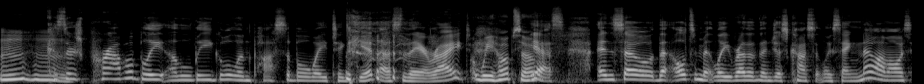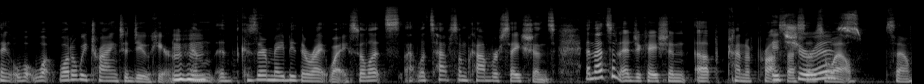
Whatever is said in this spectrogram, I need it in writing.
Mm-hmm. Because there's probably a legal and possible way to get us there, right? we hope so. Yes. And so that ultimately, rather than just constantly saying no, I'm always saying, what, what, what are we trying to do here? Mm-hmm. And because there may be the right way. So let's let's have some conversations. And that's an education up kind of process sure as is. well. So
